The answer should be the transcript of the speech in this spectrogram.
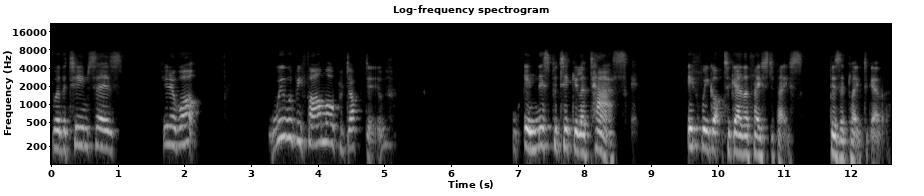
where the team says, you know what, we would be far more productive in this particular task if we got together face to face, physically together,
